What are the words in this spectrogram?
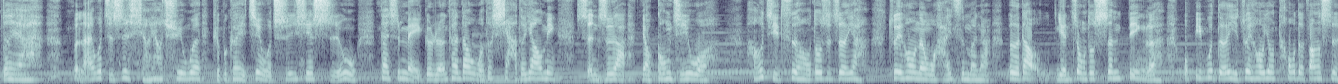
对呀，本来我只是想要去问可不可以借我吃一些食物，但是每个人看到我都吓得要命，甚至啊要攻击我，好几次哦都是这样。最后呢，我孩子们啊饿到严重都生病了，我逼不得已，最后用偷的方式，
